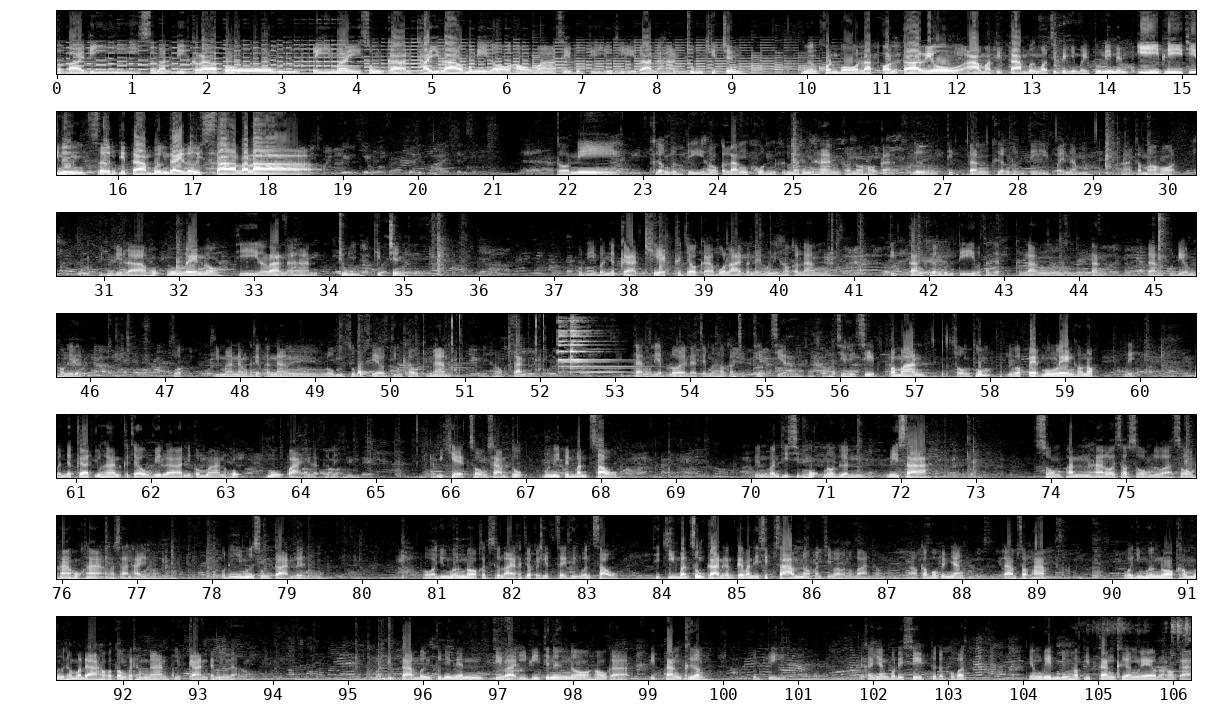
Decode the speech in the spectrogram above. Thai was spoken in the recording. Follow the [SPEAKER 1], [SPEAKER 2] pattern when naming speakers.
[SPEAKER 1] สบายดี สวัสดีครับผม ปีใหม่สงการไทยลาวมื้อนี้เนาะเฮามาสิดนตรีอยู่ที่ร้านอาหารชุมคิทเช่น เมืองคอนโบรัฐออนตาริโออามาติดตามเบิ่งว่าสิเป็นยังไงตัวนี้เป็น EP ที่หนึ่งเซิญติดตามเบิ่งได้เลยซาลาลา ตอนนี้เครื่องดนตรีเขากำลังขนขึ้นมาถึงห้านเขาเนาะเขาก็เริ่มติดตั้งเครื่องดนตรีไปนำ หากมาฮอด เป็นเวลา6โมงแรงเนาะที่ร้านอาหารชุมคิทเช่นพอดีบรรยากาศแขกเขาเจ้ากาโบลายปานไหนมื้อนี้เขากำลังติดตั้งเครื่องดนตรีว่าซั่นเถอะกำลังตั้งตั้งผู้เดียวในห้องนี้แหละพวกที่มานำเขาเจะก็นั่งลมซุ่มเซลกินข้าวกินน้ำกันนี่เขาตั้ง ตั้งเรียบร้อยแล้วจังมาเขาก็สิเทศเสียงนะครับเขาสิให้สิประมาณสองทุ่มหรือว่าแปดโมงแรงเขาเนาะนี่บรรยากาศอยู่ห้านเขาเจ้าเวลานี่ประมาณหกโมงป่ายนี่แหละตัวนี้ก็มีแขกสองสามตุมื้อนี้เป็นวันเสาร์เป็นวันที่ 16เนาะเดือนเมษา2522หรือว่า 2565 ภาษาไทยเขาพอดีมือสงการเลย เพราะว่าอยู่เมืองนอกเขาสลายเขาเจ้าก็เฮ็ดใส่ถึงวันเสาร์ที่จริงวันสงการก็ตั้งแต่วันที่ 13เนาะคันสิว่าเราบ้านเขาเอาก็บ่เป็นหยังตามสภาพว่าอยู่เมืองนอกเขามือธรรมดาเขาก็ต้องไปทำงานเหตุการณ์กันอยู่แล้วมาติดตามเบิ่งตัวนี้แม่นที่ว่า EP ที่หนึ่งเนาะเฮาก็ติดตั้งเครื่องดนตรีแต่ก็ยังบ่ได้เสร็จเพราะว่ายังเว้นอยู่เฮาติดตั้งเครื่องแล้วแล้วเฮาก็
